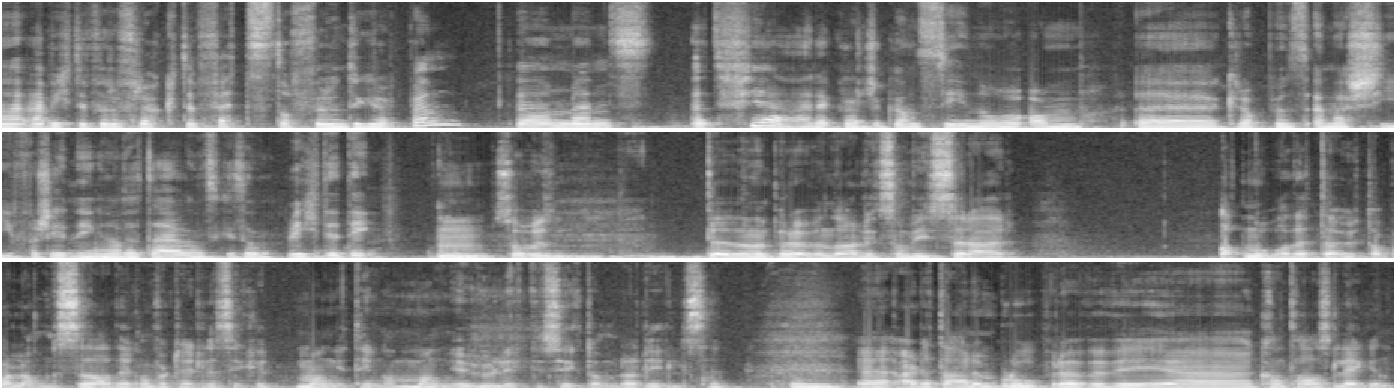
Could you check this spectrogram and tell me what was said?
er viktig for å frakte fettstoffer rundt i kroppen. Uh, mens et fjerde kanskje kan si noe om kroppens energiforsyning. Og dette er jo ganske sånn viktige ting. Mm, så det denne prøven da liksom viser, er at noe av dette er ute av balanse. Da. Det kan fortelle sikkert mange ting om mange ulike sykdommer og lidelser. Mm. Er dette her en blodprøve vi kan ta hos legen?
